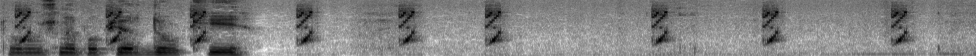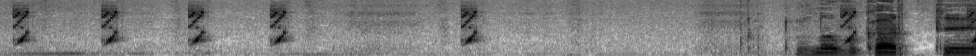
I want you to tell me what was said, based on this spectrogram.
Tu różne popierdółki. Znowu karty.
